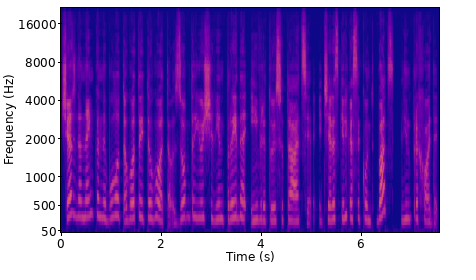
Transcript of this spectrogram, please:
щось давненько не було того-то і того-то. Зуб даю, що він прийде і врятує ситуацію. І через кілька секунд бац, він приходить.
